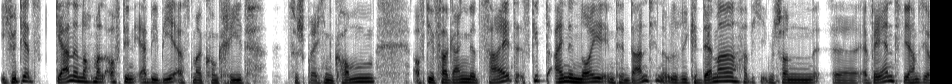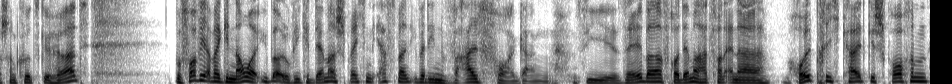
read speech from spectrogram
Ich würde jetzt gerne nochmal auf den RBB erstmal konkret zu sprechen kommen, auf die vergangene Zeit. Es gibt eine neue Intendantin, Ulrike Demmer, habe ich eben schon äh, erwähnt. Wir haben sie auch schon kurz gehört. Bevor wir aber genauer über Ulrike Demmer sprechen, erstmal über den Wahlvorgang. Sie selber, Frau Demmer, hat von einer Holprigkeit gesprochen.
